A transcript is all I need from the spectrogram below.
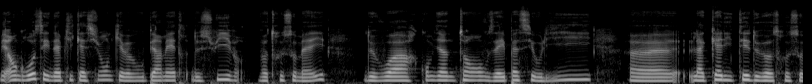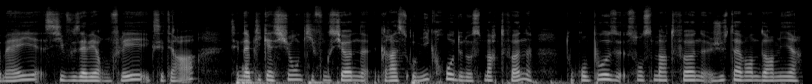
Mais en gros, c'est une application qui va vous permettre de suivre votre sommeil, de voir combien de temps vous avez passé au lit, euh, la qualité de votre sommeil, si vous avez ronflé, etc. C'est une application qui fonctionne grâce au micro de nos smartphones. Donc on pose son smartphone juste avant de dormir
